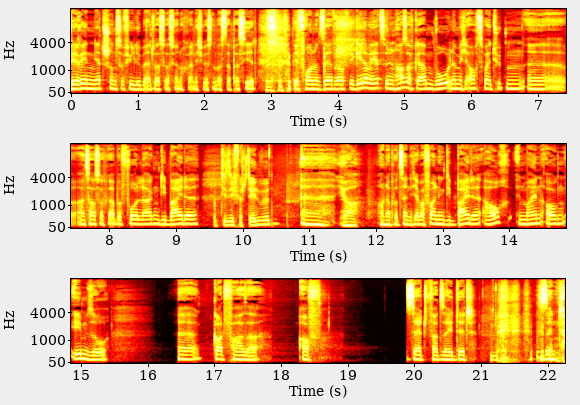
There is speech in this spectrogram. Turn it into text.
wir reden jetzt schon zu viel über etwas, was wir noch gar nicht wissen, was da passiert. Wir freuen uns sehr drauf. Wir gehen aber jetzt zu den Hausaufgaben, wo nämlich auch zwei Typen äh, als Hausaufgabe vorlagen, die beide, Ob die sich verstehen würden? äh, ja, hundertprozentig, aber vor allen Dingen die beide auch in meinen Augen ebenso äh, Godfather of that what they did sind.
